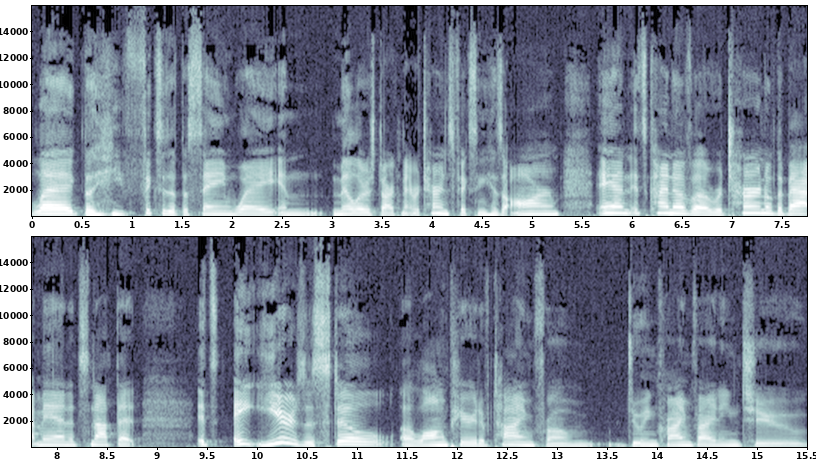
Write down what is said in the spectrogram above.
leg the, he fixes it the same way in miller's dark knight returns fixing his arm. And it's kind of a return of the batman. It's not that it's eight years is still a long period of time from doing crime fighting to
